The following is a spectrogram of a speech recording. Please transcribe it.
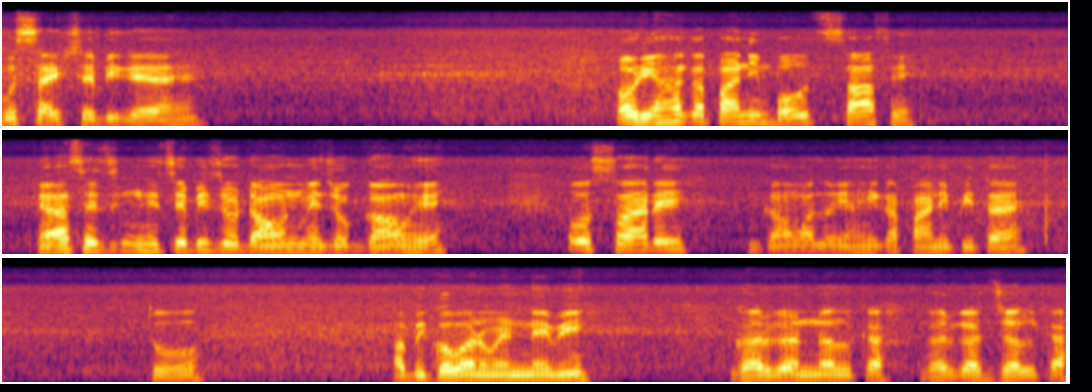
उस साइड से भी गया है। और यहाँ का पानी बहुत साफ़ है। यहाँ से नीचे भी जो डाउन में जो गाँव है, वो सारे गाँव वालों यहीं का पानी पीता है। तो अभी गवर्नमेंट ने भी घर घर नल का, घर घर जल का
